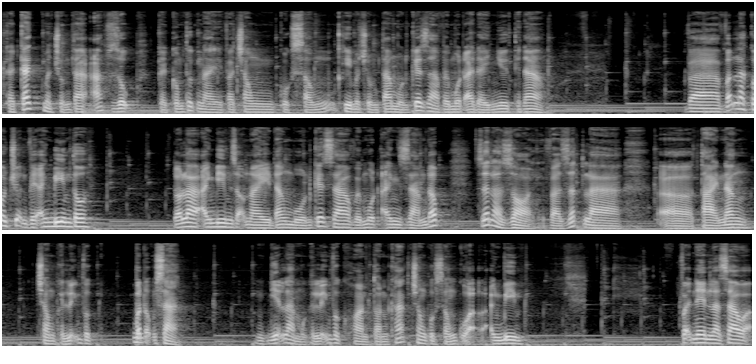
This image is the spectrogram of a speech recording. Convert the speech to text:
cái cách mà chúng ta áp dụng cái công thức này vào trong cuộc sống khi mà chúng ta muốn kết giao với một ai đấy như thế nào. Và vẫn là câu chuyện về anh Bim thôi. Đó là anh Bim dạo này đang muốn kết giao với một anh giám đốc rất là giỏi và rất là uh, tài năng trong cái lĩnh vực bất động sản. Nghĩa là một cái lĩnh vực hoàn toàn khác trong cuộc sống của anh Bim. Vậy nên là sao ạ?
